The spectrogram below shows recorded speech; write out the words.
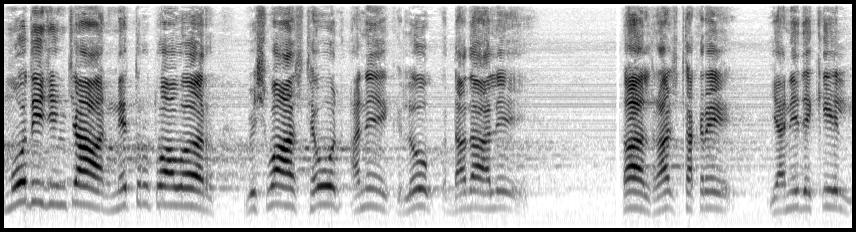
मोदीजींच्या नेतृत्वावर विश्वास ठेवून अनेक लोक दादा आले. काल राज ठाकरे यांनी देखील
